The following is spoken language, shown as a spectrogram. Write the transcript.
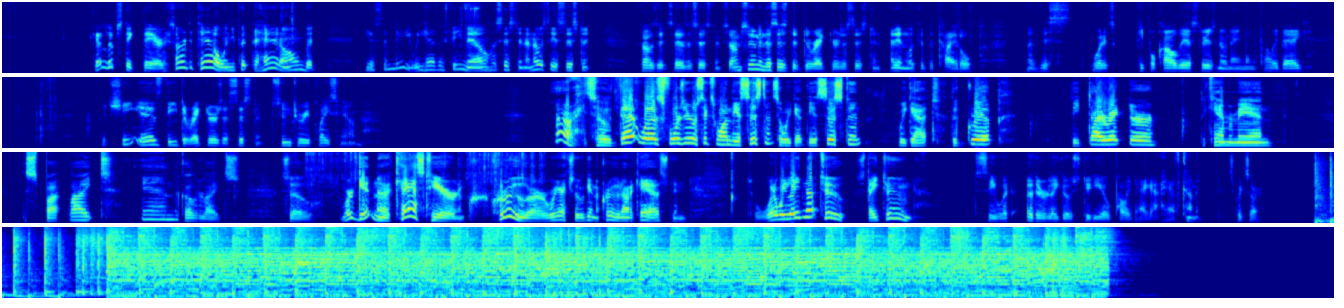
Got lipstick there. It's hard to tell when you put the hat on, but Yes, indeed. We have a female assistant. I know it's the assistant because it says assistant. So I'm assuming this is the director's assistant. I didn't look at the title of this, what it's people call this. There is no name on the poly bag. But she is the director's assistant, soon to replace him. Alright, so that was 4061, the assistant. So we got the assistant, we got the grip, the director, the cameraman, the spotlight, and the color lights. So we're getting a cast here and crew, or we actually we're getting a crew, not a cast. And so what are we leading up to? Stay tuned to see what other Lego Studio polybag I have coming. It's BrickTsar.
